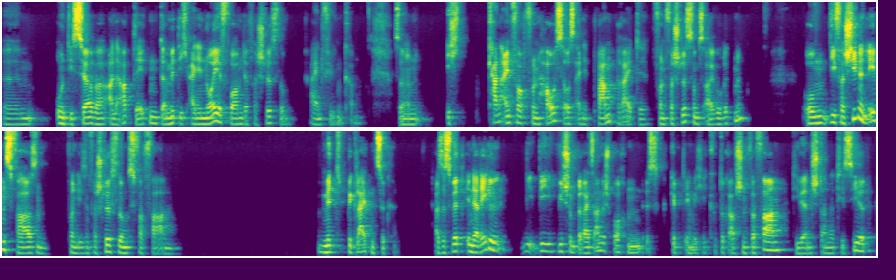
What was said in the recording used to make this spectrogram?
ähm, und die Server alle updaten, damit ich eine neue Form der Verschlüsselung einfügen kann. Sondern ich kann einfach von Haus aus eine Bandbreite von Verschlüsselungsalgorithmen, um die verschiedenen Lebensphasen von diesen Verschlüsselungsverfahren mit begleiten zu können. Also es wird in der Regel, wie, wie, wie schon bereits angesprochen, es gibt irgendwelche kryptografischen Verfahren, die werden standardisiert,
